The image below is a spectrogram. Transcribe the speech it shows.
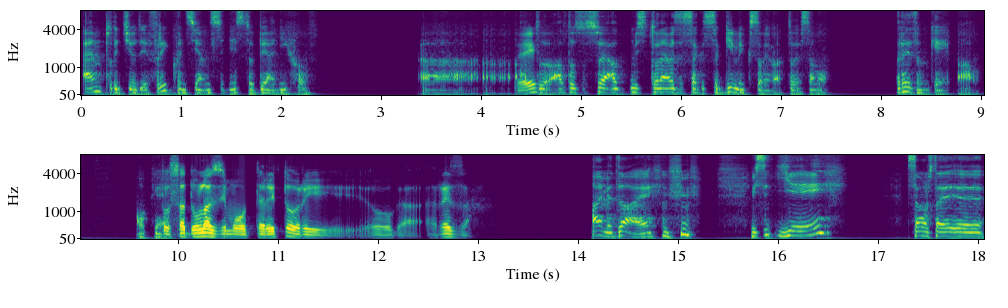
Amplitude i Frequency, ja mislim isto bija njihov. A, ali, Ej. to, ali to su sve, ali, mislim, to nema veze sa, sa gimmicksovima, to je samo rhythm game, ali, ok. To sad ulazimo u teritorij ovoga reza. Ajme, da, e. Mislim, je, samo što je, e,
